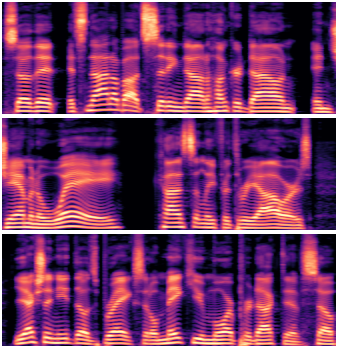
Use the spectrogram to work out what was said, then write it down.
so that it's not about sitting down, hunkered down, and jamming away constantly for three hours. You actually need those breaks. It'll make you more productive. So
